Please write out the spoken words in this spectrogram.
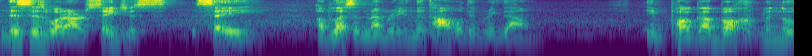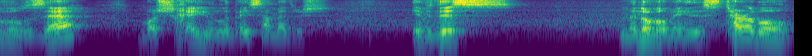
This is what our sages say of blessed memory. In the Talmud, they bring down. If this menuvul, meaning this terrible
